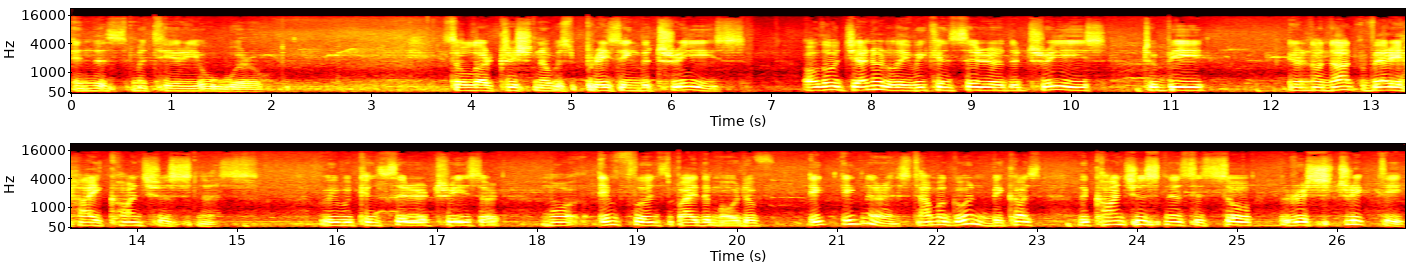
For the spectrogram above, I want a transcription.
in this material world. So Lord Krishna was praising the trees. Although generally we consider the trees to be, you know, not very high consciousness. We would consider trees are more influenced by the mode of ignorance, tamagun, because the consciousness is so restricted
